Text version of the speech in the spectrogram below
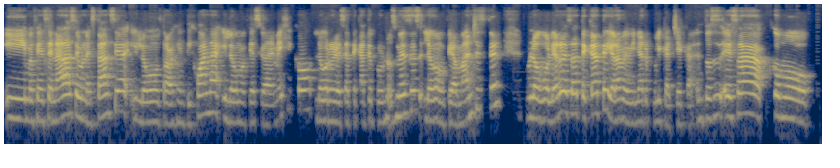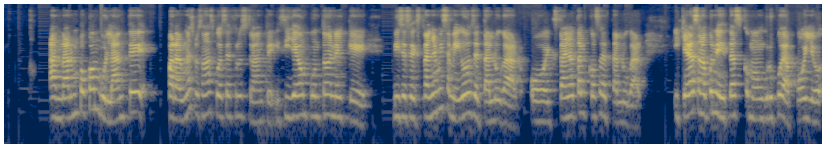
y me fui a Ensenada a hacer una estancia y luego trabajé en Tijuana y luego me fui a Ciudad de México, luego regresé a Tecate por unos meses, luego me fui a Manchester, luego volví a regresar a Tecate y ahora me vine a República Checa. Entonces esa como andar un poco ambulante para algunas personas puede ser frustrante y si llega un punto en el que dices, extraño a mis amigos de tal lugar o extraño tal cosa de tal lugar y quieras o no, pues necesitas como un grupo de apoyo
